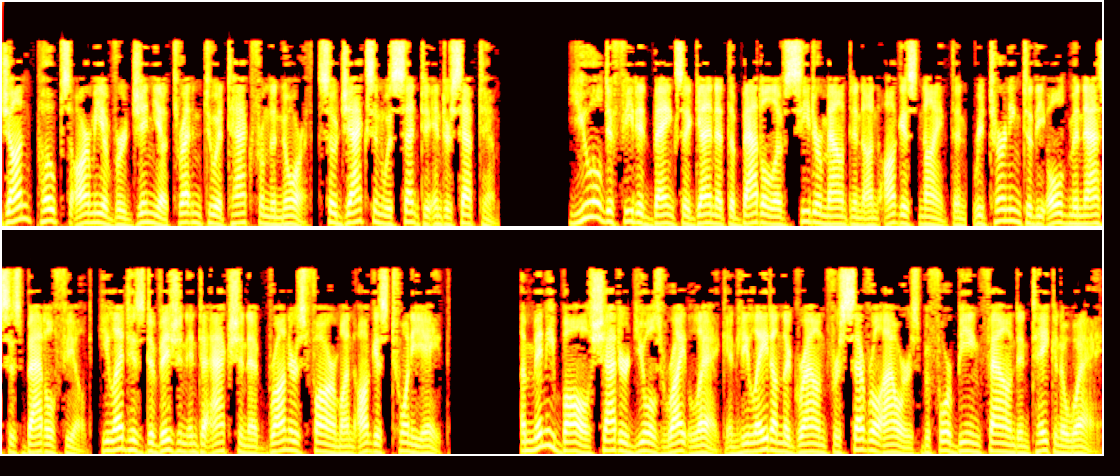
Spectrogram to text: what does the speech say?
John Pope's Army of Virginia threatened to attack from the north, so Jackson was sent to intercept him. Ewell defeated Banks again at the Battle of Cedar Mountain on August 9 and, returning to the Old Manassas battlefield, he led his division into action at Brawner's Farm on August 28. A mini ball shattered Ewell's right leg and he laid on the ground for several hours before being found and taken away.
